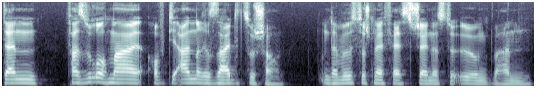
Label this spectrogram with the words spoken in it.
dann versuch auch mal auf die andere Seite zu schauen. Und dann wirst du schnell feststellen, dass du irgendwann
